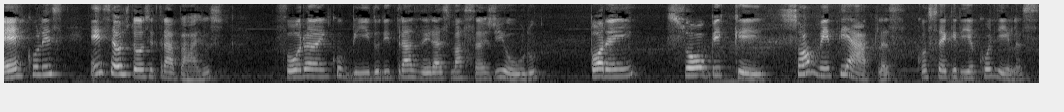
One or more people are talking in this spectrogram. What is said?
Hércules, em seus doze trabalhos, fora incumbido de trazer as maçãs de ouro, porém soube que somente Atlas conseguiria colhê-las.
